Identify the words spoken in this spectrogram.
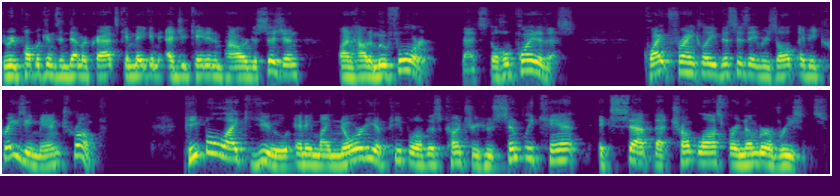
the Republicans and Democrats can make an educated, empowered decision on how to move forward. That's the whole point of this. Quite frankly, this is a result of a crazy man, Trump. People like you and a minority of people of this country who simply can't accept that Trump lost for a number of reasons.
